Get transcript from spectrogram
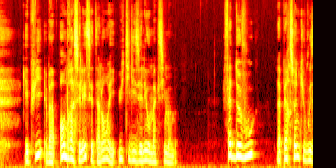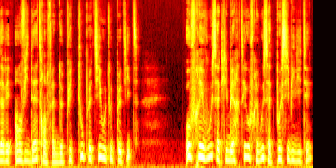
et puis, eh ben, embrassez-les, ces talents, et utilisez-les au maximum. Faites de vous la personne que vous avez envie d'être, en fait, depuis tout petit ou toute petite. Offrez-vous cette liberté, offrez-vous cette possibilité.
